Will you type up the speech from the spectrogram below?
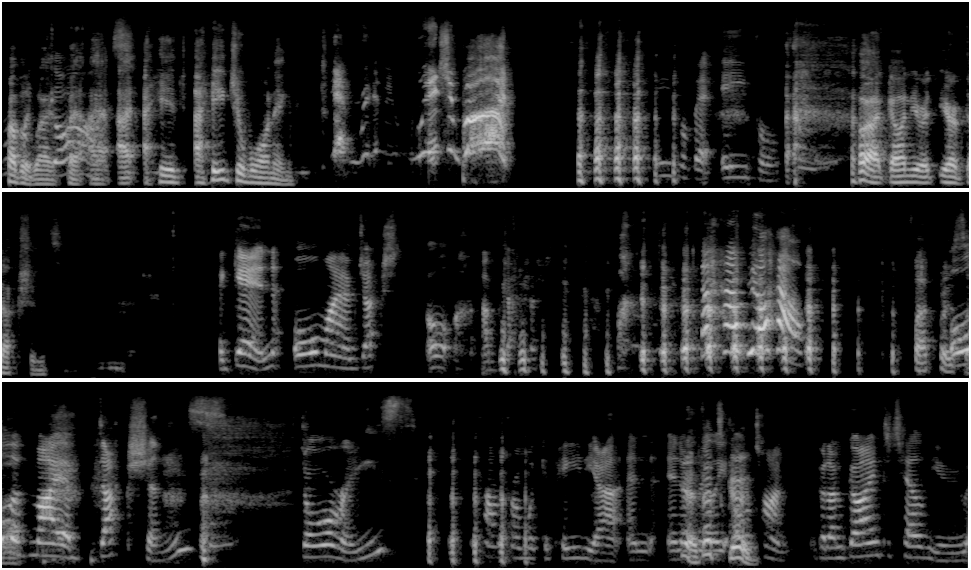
Oh Probably my won't, but I, I, I heed I heed your warning. Get rid of your Ouija board. Evil, they're evil. All right, go on your your abductions. Again, all my abduction, all abduction. help. All of my abductions stories come from Wikipedia and in Yeah, a that's really old good. time. But I'm going to tell you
